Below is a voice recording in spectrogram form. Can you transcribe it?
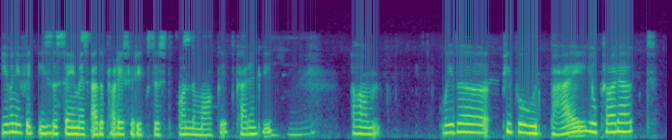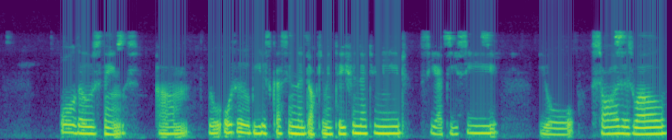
even if it is the same as other products that exist on the market currently. Um, whether people would buy your product, all those things. Um, we'll also be discussing the documentation that you need, CIPC, your SARS as well,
